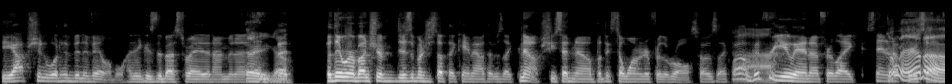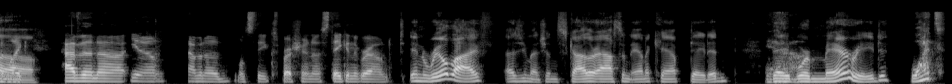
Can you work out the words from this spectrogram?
the option would have been available. I think is the best way that I'm gonna. There you and- go. But But there were a bunch of there's a bunch of stuff that came out that was like, no, she said no, but they still wanted her for the role. So I was like, well, good for Ah. you, Anna, for like standing Go up for yourself and like having a you know having a what's the expression a stake in the ground. In real life, as you mentioned, Skylar Astin and Anna Camp dated. They were married, what?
